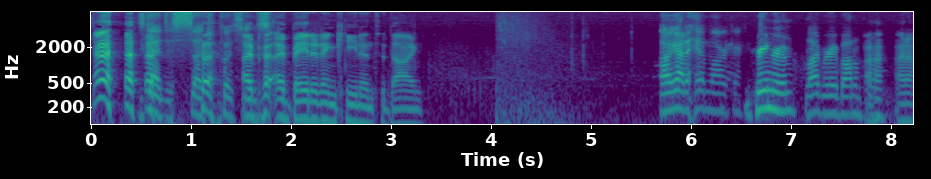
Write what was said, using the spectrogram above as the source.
These guys are such I, pussies. ba- I baited in Keenan to dying. Oh, I got a hit marker. Green room, library, bottom Uh huh. I know.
